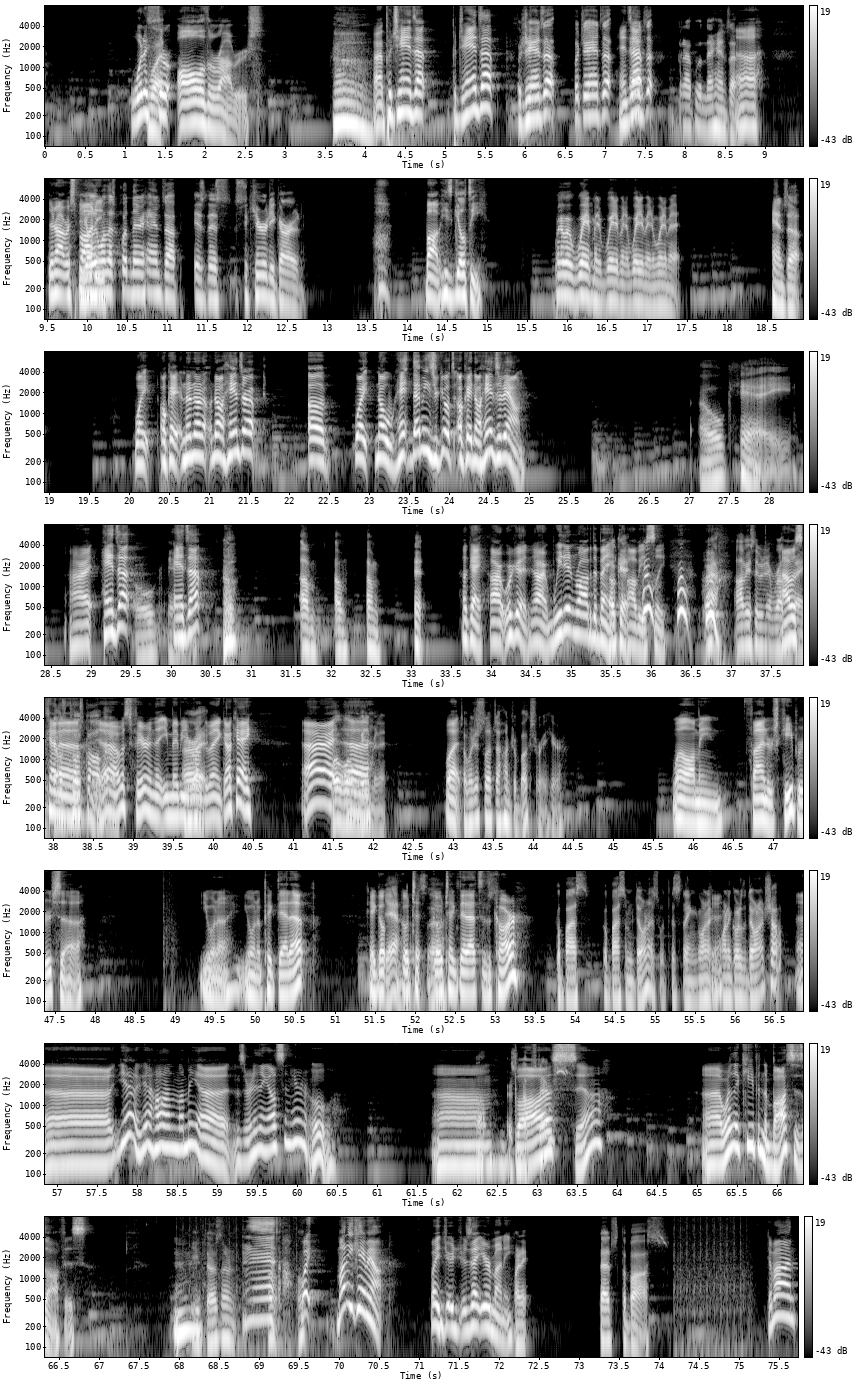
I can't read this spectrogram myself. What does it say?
what if What? they're all the robbers? All right, put your hands up. Put your hands up. Put your hands up. Put your hands up. Hands hands up. up. They're not putting their hands up. Uh, they're not responding. the only one that's putting their hands up is this security guard. Bob, he's guilty. Wait, wait, wait a minute. Wait a minute. Wait a minute. Wait a minute. Hands up. Wait. Okay. No. No. No. No. Hands are up. Uh. Wait. No. That means you're guilty. Okay. No. Hands are down. Okay. All right. Hands up. Okay. Hands up. Um. Um. Um. Okay. All right. We're good. All right. We didn't rob the bank. Okay. Obviously. Woo. Obviously, we didn't rob I the was kind of. Yeah. I was fearing that you maybe All robbed right. the bank. Okay. All right. Whoa, whoa, uh, wait a minute. What? Someone just left a hundred bucks right here. Well, I mean, finders keepers. Uh. You wanna you wanna pick that up? Okay. Go Yeah, go ta- let's, go uh, take that out to the car. Go buy. Go buy some donuts with this thing. Want to Okay. Want to go to the donut shop? Uh, yeah, yeah. Hold on. Let me. Uh, is there anything else in here? Oh. Um, some boss. Yeah. Uh, where they keep in the boss's office? He doesn't. Eh, Wait, money came out. Wait, is that your money? Money. That's the boss. Come on.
